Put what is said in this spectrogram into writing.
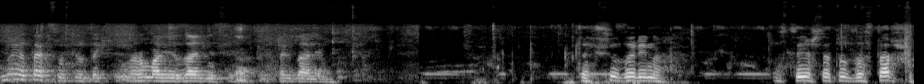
Ну, я так смотрю, так, нормальні задниці і так далі. Так, що, Зарина? Остаєшся тут за старшу.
